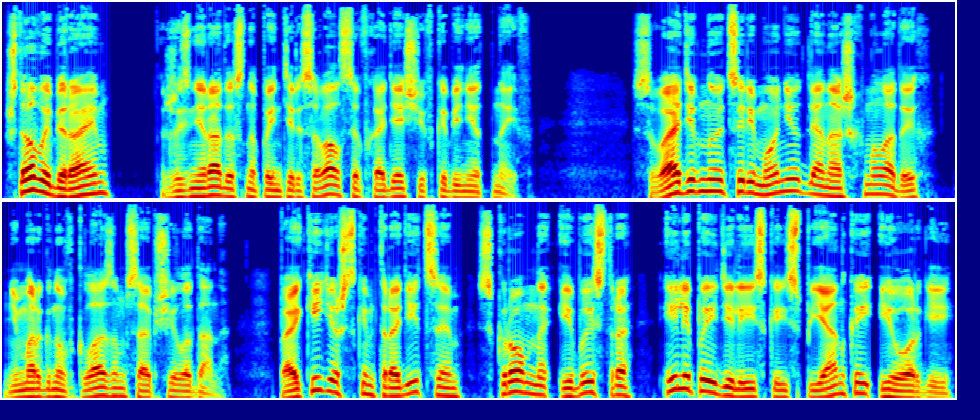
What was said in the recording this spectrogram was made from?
«Что выбираем?» — жизнерадостно поинтересовался входящий в кабинет Нейв. «Свадебную церемонию для наших молодых», — не моргнув глазом, сообщила Дана. «По китежским традициям, скромно и быстро, или по идиллийской, с пьянкой и оргией».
